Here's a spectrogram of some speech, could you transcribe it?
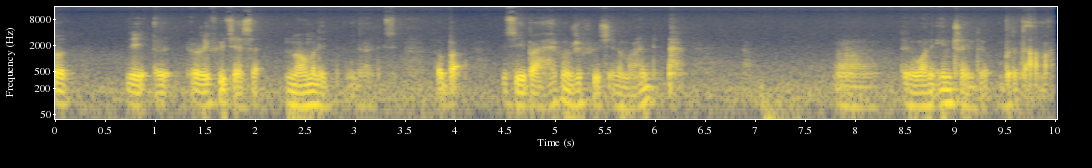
so, the uh, refuge uh, normally like this. So, but, you see, by having refuge in the mind, uh, then one enter into Buddha Dharma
